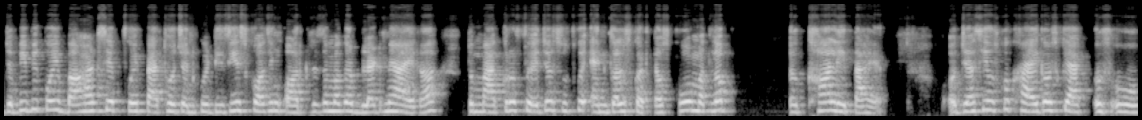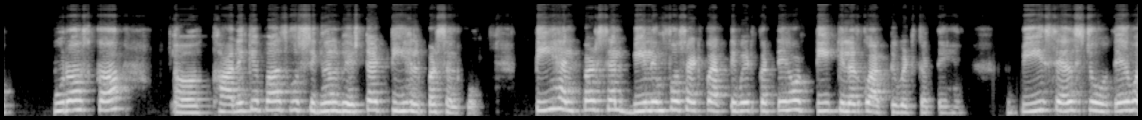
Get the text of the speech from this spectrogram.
जब भी, कोई बाहर से कोई पैथोजन कोई डिज़ीज़ कॉजिंग ऑर्गेनिज्म अगर ब्लड में आएगा तो मैक्रोफेजेस उसको एनगल्फ करता है उसको मतलब खा लेता है। और जैसे उसको खाएगा उसके उस, पूरा उसका खाने के पास वो सिग्नल भेजता है टी हेल्पर सेल को। T helper cell B lymphocyte को एक्टिवेट करते हैं और टी किलर को एक्टिवेट करते हैं। बी सेल्स जो होते हैं, वो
